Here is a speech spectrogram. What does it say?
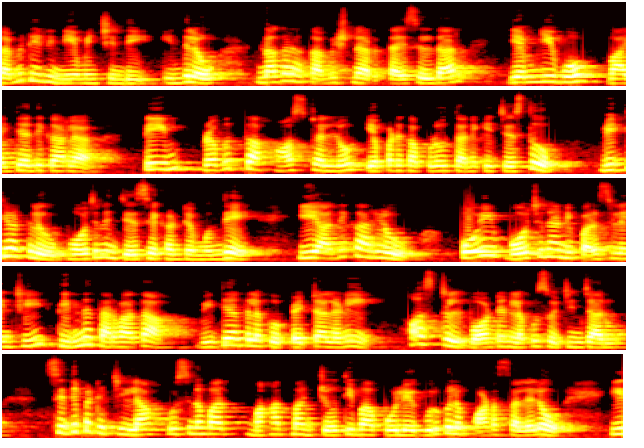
కమిటీని నియమించింది. ఇందులో నగర కమిషనర్ తహసీల్దార్ ఎంఈఓ వైద్యాధికారుల టీం ప్రభుత్వ హాస్టల్లో ఎప్పటికప్పుడు తనిఖీ చేస్తూ విద్యార్థులు భోజనం చేసే కంటే ముందే ఈ అధికారులు పోయి భోజనాన్ని పరిశీలించి తిన్న తర్వాత విద్యార్థులకు పెట్టాలని హాస్టల్ వార్డెన్లకు సూచించారు. సిద్దిపేట జిల్లా హుస్నాబాద్ మహాత్మా జ్యోతిబా పూలే గురుకుల పాఠశాలలో ఈ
